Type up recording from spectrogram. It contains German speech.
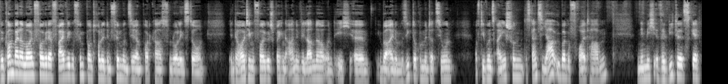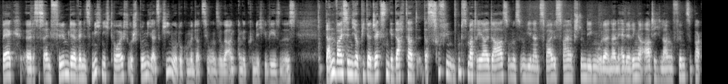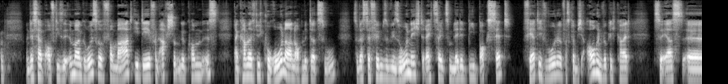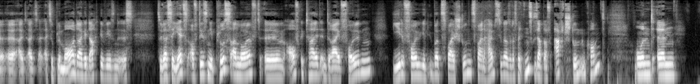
Willkommen bei einer neuen Folge der Freiwilligen Filmkontrolle, dem Film- und Serienpodcast von Rolling Stone. In der heutigen Folge sprechen Arne Wielander und ich äh, über eine Musikdokumentation, auf die wir uns eigentlich schon das ganze Jahr über gefreut haben, nämlich The Beatles Get Back. Äh, das ist ein Film, der, wenn es mich nicht täuscht, ursprünglich als Kinodokumentation sogar an angekündigt gewesen ist. Dann weiß ich nicht, ob Peter Jackson gedacht hat, dass zu viel gutes Material da ist, um es irgendwie in einen zwei- bis zweieinhalbstündigen oder in einen Herr der Ringe-artig langen Film zu packen und deshalb auf diese immer größere Formatidee von acht Stunden gekommen ist. Dann kam natürlich Corona noch mit dazu, sodass der Film sowieso nicht rechtzeitig zum Let It Be Box Set fertig wurde, was glaube ich auch in Wirklichkeit zuerst äh, äh, als, als, als Supplement da gedacht gewesen ist, sodass er jetzt auf Disney Plus anläuft, äh, aufgeteilt in drei Folgen. Jede Folge geht über zwei Stunden, zweieinhalb sogar, sodass man insgesamt auf acht Stunden kommt. Und ähm,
